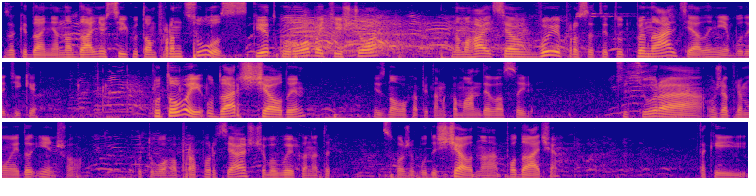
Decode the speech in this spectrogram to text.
Закидання на дальню стійку. Там француз. Скидку робить і що? Намагається випросити тут пенальті, але ні, буде тільки кутовий удар. Ще один. І знову капітан команди Василь Цюцюра вже прямує до іншого кутового прапорця, щоб виконати. Схоже, буде ще одна подача. Такий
